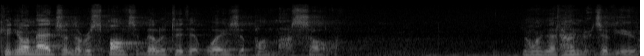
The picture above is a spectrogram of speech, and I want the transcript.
Can you imagine the responsibility that weighs upon my soul? Knowing that hundreds of you,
